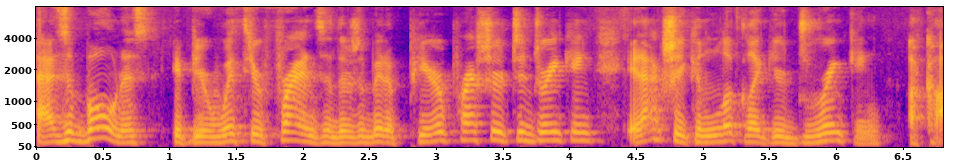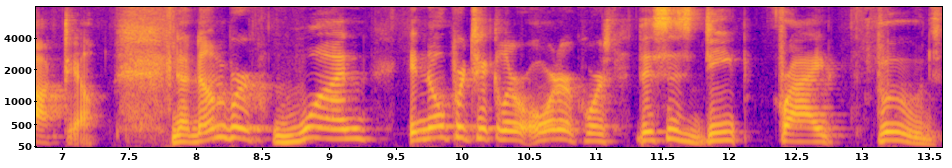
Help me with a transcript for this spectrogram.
As a bonus, if you're with your friends and there's a bit of peer pressure to drinking, it actually can look like you're drinking a cocktail. Now, number one, in no particular order, of course, this is deep fried foods.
